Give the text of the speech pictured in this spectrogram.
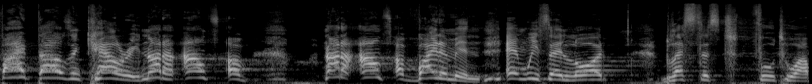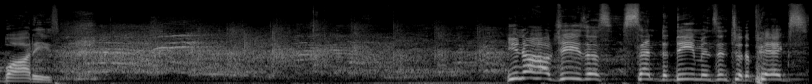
5,000 calories, not an ounce of, not an ounce of vitamin. And we say, Lord, bless this t- food to our bodies. You know how Jesus sent the demons into the pigs?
